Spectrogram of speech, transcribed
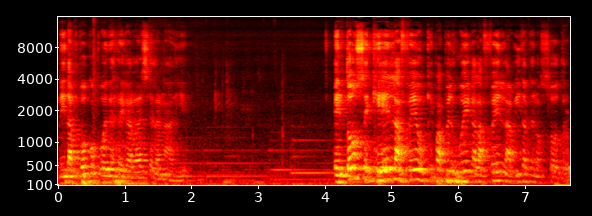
ni tampoco puedes regalársela a nadie. Entonces, ¿qué es la fe o qué papel juega la fe en la vida de nosotros?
